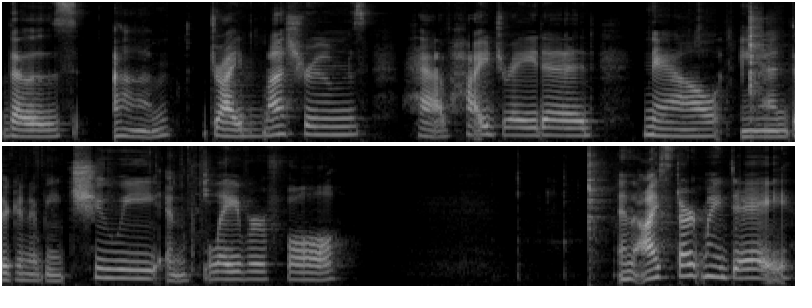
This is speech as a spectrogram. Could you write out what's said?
those um, dried mushrooms have hydrated now and they're going to be chewy and flavorful. And I start my day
